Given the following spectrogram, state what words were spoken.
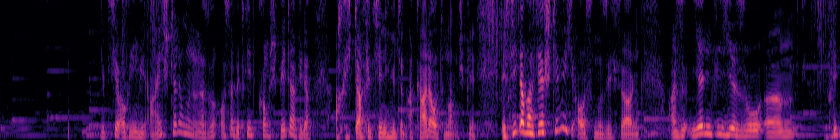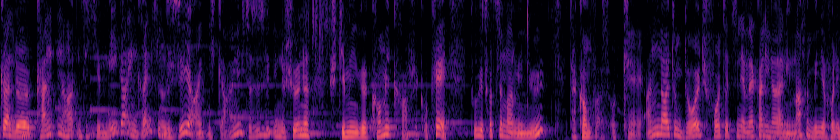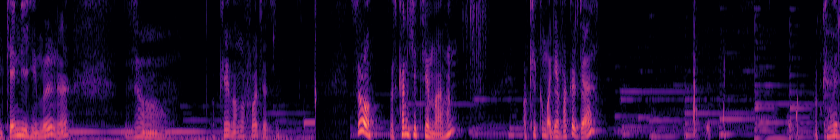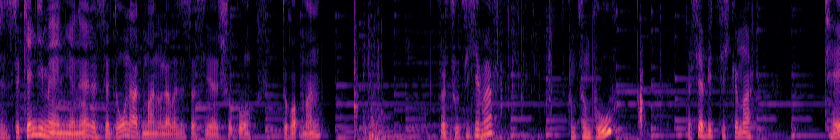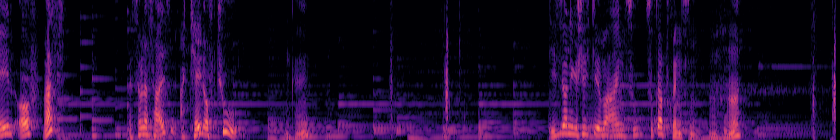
Gibt es hier auch irgendwie Einstellungen oder so? Außer Betrieb kommt später wieder. Ach, ich darf jetzt hier nicht mit dem Arcade-Automaten spielen. Es sieht aber sehr stimmig aus, muss ich sagen. Also irgendwie hier so ähm, flickernde Kanten halten sich hier mega in Grenzen. Also ich sehe eigentlich gar nichts. Das ist wirklich eine schöne, stimmige Comic-Grafik. Okay, ich drücke jetzt trotzdem mal Menü. Da kommt was. Okay, Anleitung Deutsch, fortsetzen. Ja, mehr kann ich leider nicht machen. Bin hier voll im Candy-Himmel. Ne? So. Okay, machen wir fortsetzen. So, was kann ich jetzt hier machen? Okay, guck mal, der wackelt da. Okay, das ist der Candyman hier, ne? Das ist der Donutmann oder was ist das hier? Schokodropmann. So, jetzt tut sich hier was. Jetzt kommt so ein Buch. Das ist ja witzig gemacht. Tale of... Was? Was soll das heißen? Ah, Tale of Two. Okay. Dies ist eine Geschichte über einen Zuckerprinzen. Aha.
